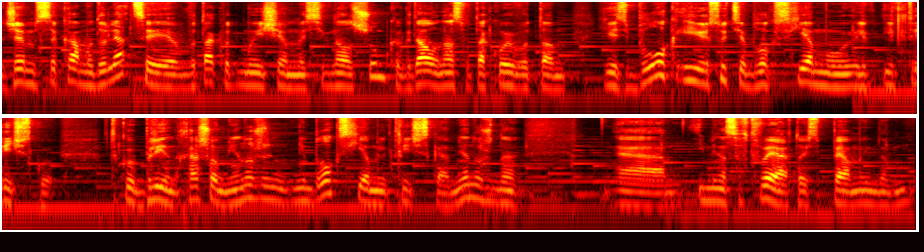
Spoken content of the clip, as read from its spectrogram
GMSK модуляции вот так вот мы ищем сигнал шум, когда у нас вот такой вот там есть блок, и рисуйте блок-схему электрическую. Такой, блин, хорошо, мне нужен не блок-схема электрическая, а мне нужно э, именно software, то есть прям именно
